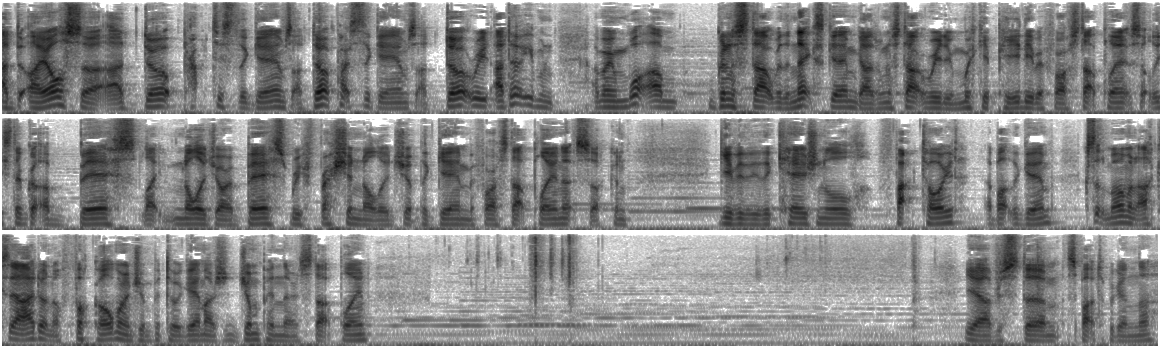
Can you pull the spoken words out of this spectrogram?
I, I, also I don't practice the games. I don't practice the games. I don't read. I don't even. I mean, what I'm going to start with the next game, guys. I'm going to start reading Wikipedia before I start playing it. So at least I've got a base like knowledge or a base refresher knowledge of the game before I start playing it, so I can give you the occasional factoid about the game. Because at the moment, like I say, I don't know fuck all when I jump into a game. I just jump in there and start playing. Yeah, I've just um, sparked up again there.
